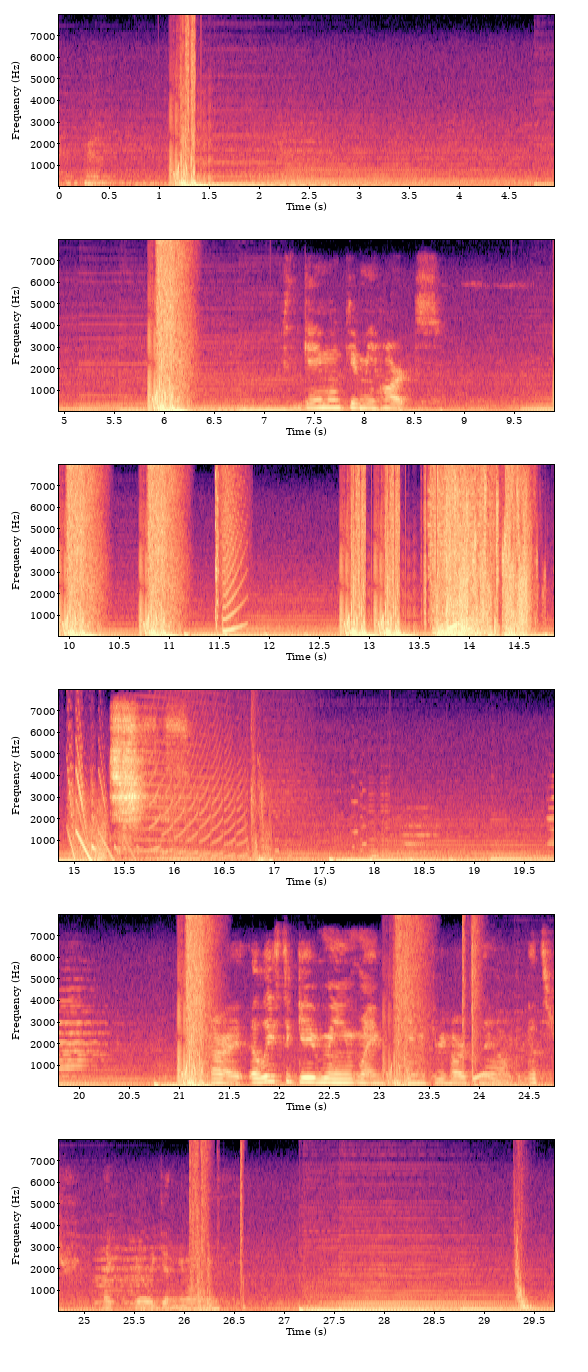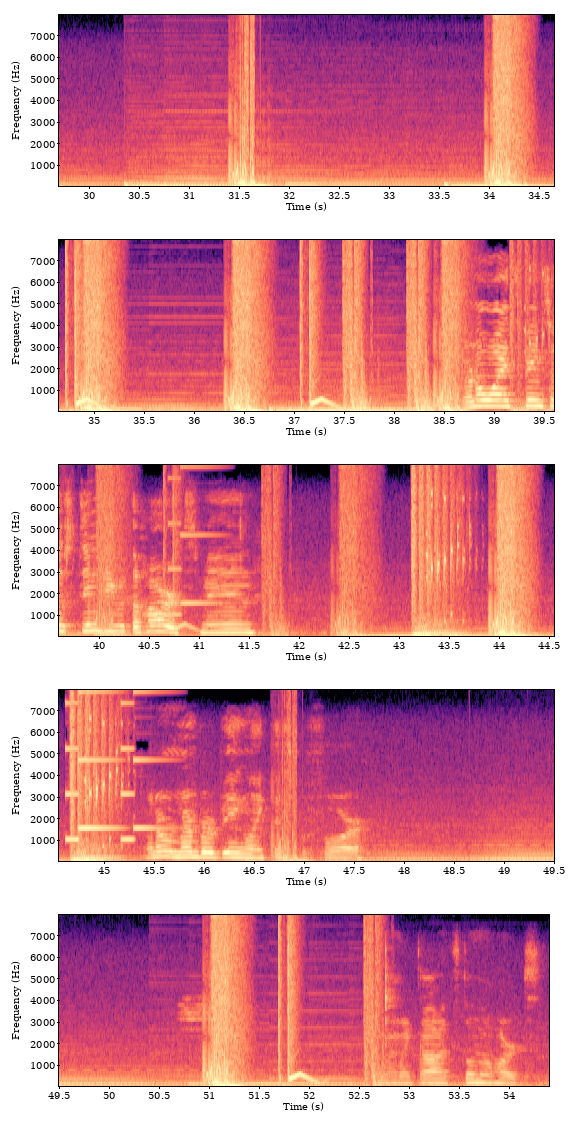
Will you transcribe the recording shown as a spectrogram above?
The game won't give me hearts. Alright, at least it gave me my Game me three hearts now, but that's like really getting annoying. I don't know why it's being so stingy with the hearts, man. I don't remember being like this before. God, still no hearts.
